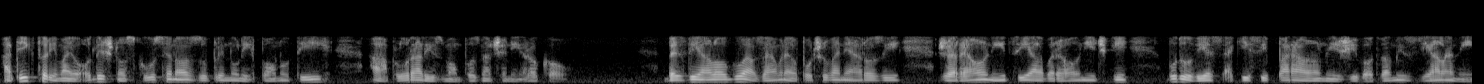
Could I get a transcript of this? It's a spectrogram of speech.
A tí, ktorí majú odlišnú skúsenosť z uplynulých pohnutých a pluralizmom poznačených rokov. Bez dialógu a vzájomného počúvania hrozí, že reholníci alebo reholníčky budú viesť akýsi paralelný život, veľmi vzdialený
